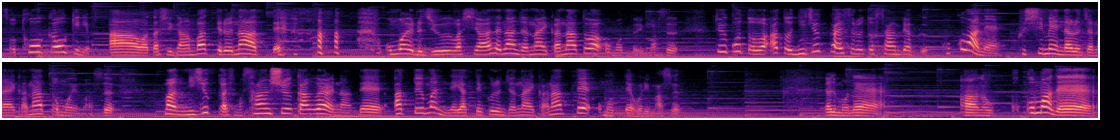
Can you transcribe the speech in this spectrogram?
そう10日おきにああ私頑張ってるなって 思える自分は幸せなんじゃないかなとは思っております。ということはあと20回すると300ここはね節目になるんじゃないかなと思います。まあ、20回しても3週間ぐらいなんであっという間にねやってくるんじゃないかなって思っております。いやでもねあのここまで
